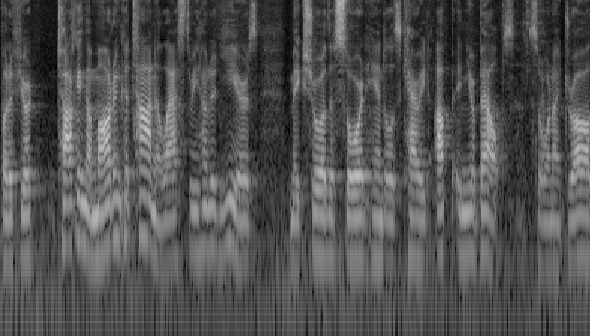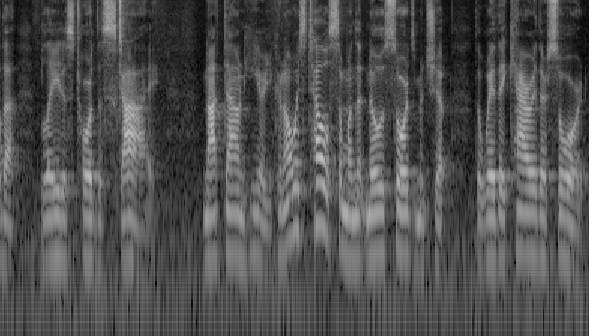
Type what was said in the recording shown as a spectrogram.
But if you're talking a modern katana, last 300 years, make sure the sword handle is carried up in your belt. So when I draw, the blade is toward the sky, not down here. You can always tell someone that knows swordsmanship the way they carry their sword.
